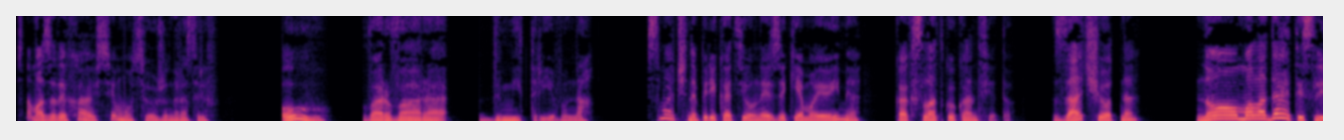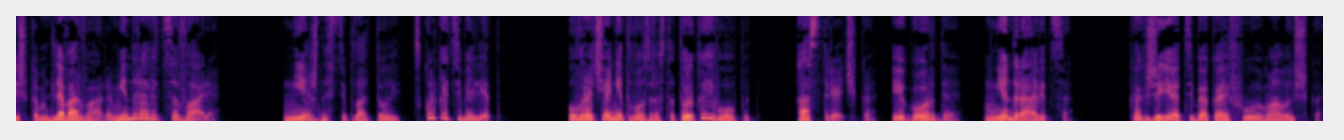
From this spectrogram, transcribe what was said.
Сама задыхаюсь, эмоции уже на разрыв. Оу, Варвара Дмитриевна. Смачно перекатил на языке мое имя, как сладкую конфету. Зачетно. Но молодая ты слишком для Варвары. Мне нравится Варя. Нежность, теплотой. Сколько тебе лет? У врача нет возраста, только его опыт. Острячка. И гордая. Мне нравится. Как же я от тебя кайфую, малышка.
